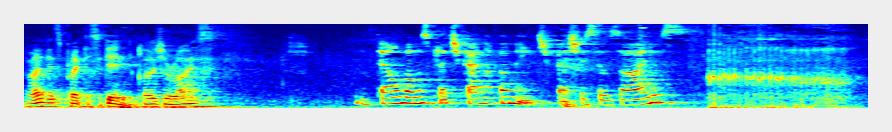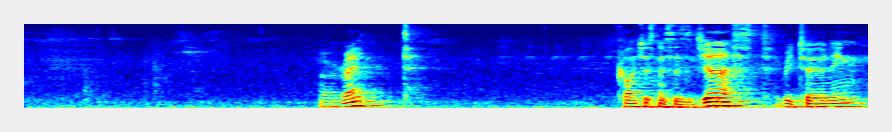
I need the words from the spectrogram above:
All right, let's practice again. Close your eyes. Então vamos praticar novamente. Feche seus olhos. All right. Consciousness is just returning.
